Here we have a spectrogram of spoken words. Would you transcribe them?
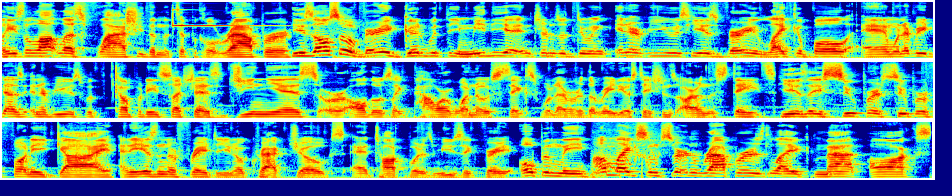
He's a lot less flashy than the typical rapper. He is also very good with the media in terms of doing interviews. He is very likable and whenever he does interviews with companies such as Genius or all those like Power 106, whatever the radio stations are in the States, he is a super, super funny guy and he isn't afraid to, you know, crack jokes and talk about his music very openly. Unlike some certain rappers like Matt Ox.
